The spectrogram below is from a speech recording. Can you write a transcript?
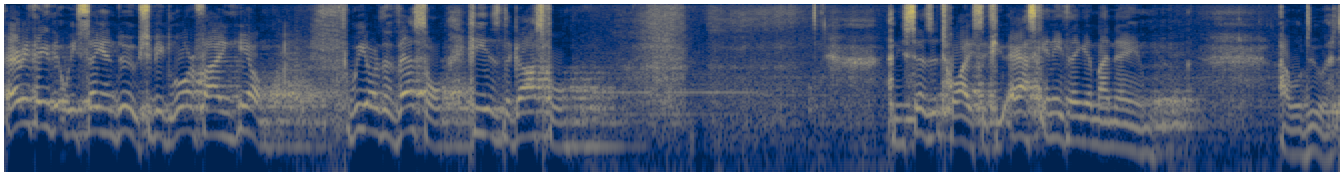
Everything that we say and do should be glorifying Him. We are the vessel, He is the gospel. And He says it twice if you ask anything in my name, I will do it.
